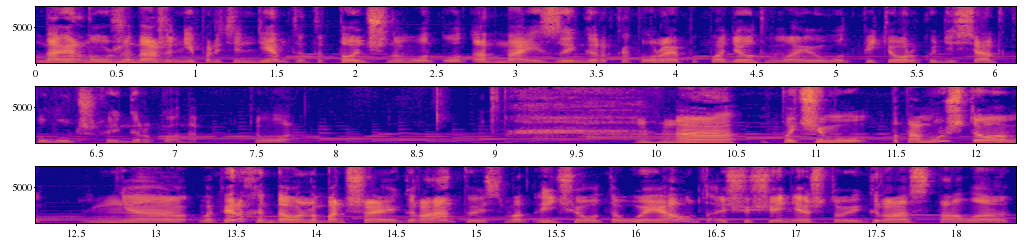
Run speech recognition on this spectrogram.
наверное, уже даже не претендент, это точно вот, вот одна из игр, которая попадет в мою вот пятерку, десятку лучших игр года. Вот. Угу. А, почему? Потому что, э, во-первых, это довольно большая игра, то есть в отличие от A Way Out, ощущение, что игра стала...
